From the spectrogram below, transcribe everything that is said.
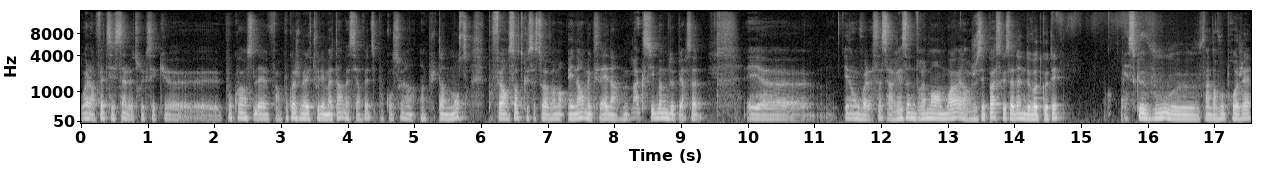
voilà, en fait, c'est ça le truc, c'est que pourquoi on se lève, enfin pourquoi je me lève tous les matins, bah, c'est en fait pour construire un, putain de monstre, pour faire en sorte que ça soit vraiment énorme et que ça aide un maximum de personnes. Et, euh, et donc voilà, ça, ça résonne vraiment en moi. Alors je sais pas ce que ça donne de votre côté. Est-ce que vous, euh, enfin dans vos projets,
